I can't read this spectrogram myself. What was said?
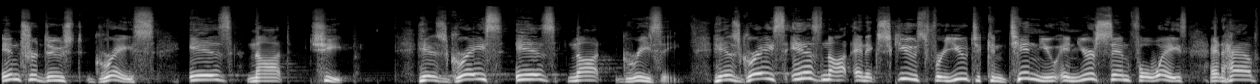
introduced grace is not cheap. His grace is not greasy. His grace is not an excuse for you to continue in your sinful ways and have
